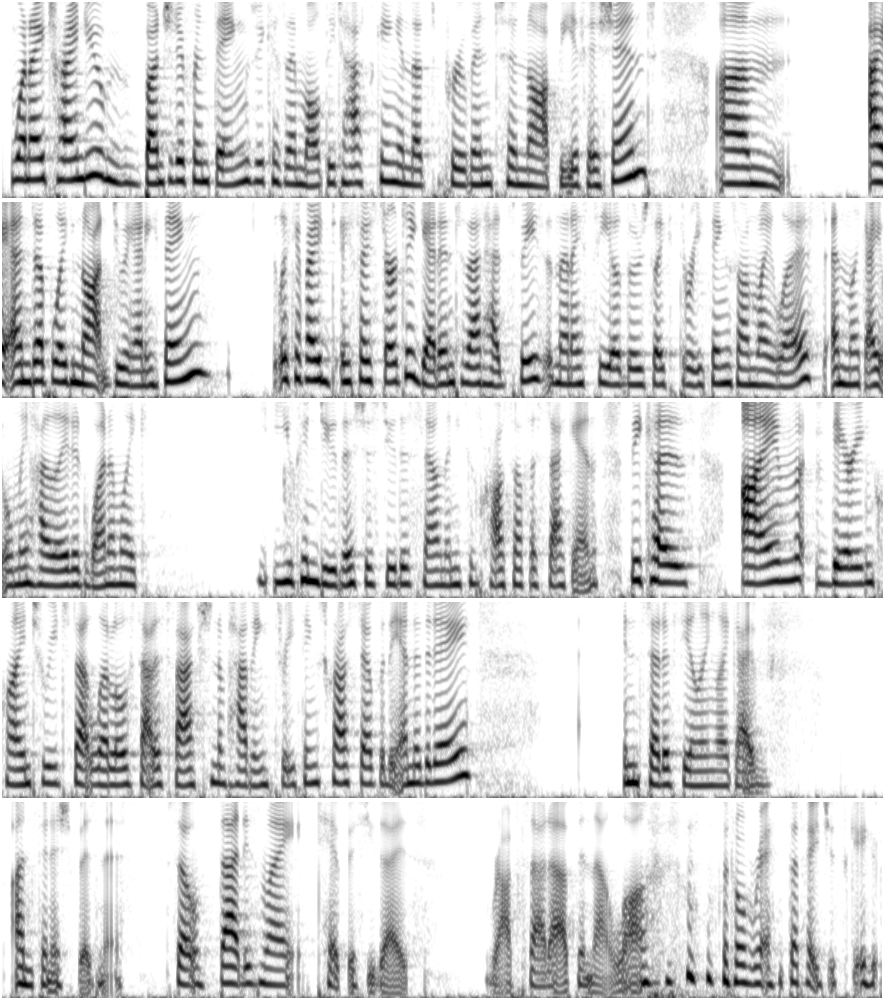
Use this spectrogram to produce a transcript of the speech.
when I try and do a bunch of different things because I'm multitasking and that's proven to not be efficient, um, I end up like not doing anything. Like if I if I start to get into that headspace and then I see oh there's like three things on my list and like I only highlighted one, I'm like, you can do this, just do this now, and then you can cross off a second. Because I'm very inclined to reach that level of satisfaction of having three things crossed out at the end of the day instead of feeling like I've unfinished business. So that is my tip if you guys wrapped that up in that long little rant that I just gave.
